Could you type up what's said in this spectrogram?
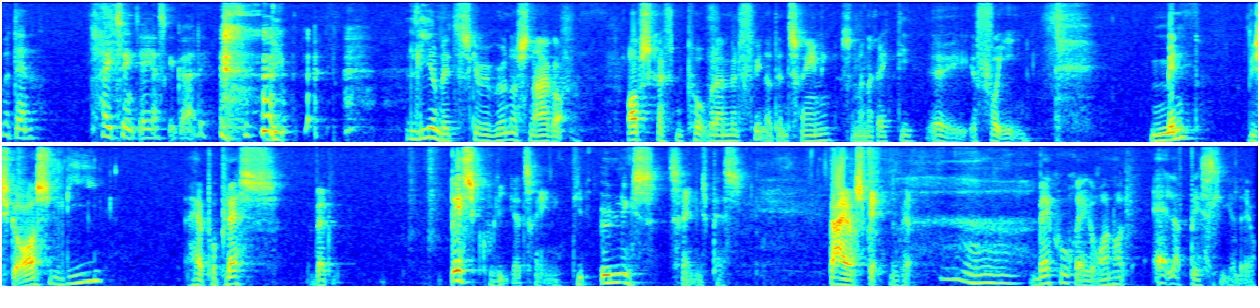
hvordan har I tænkt, at jeg skal gøre det? lige, lige om lidt skal vi begynde at snakke om opskriften på, hvordan man finder den træning, som er rigtig øh, for en. Men vi skal også lige have på plads, hvad du bedst kunne lide af træning. Dit yndlingstræningspas der er jo spændt nu her. Hvad kunne Rikke Rønholdt allerbedst lide at lave?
